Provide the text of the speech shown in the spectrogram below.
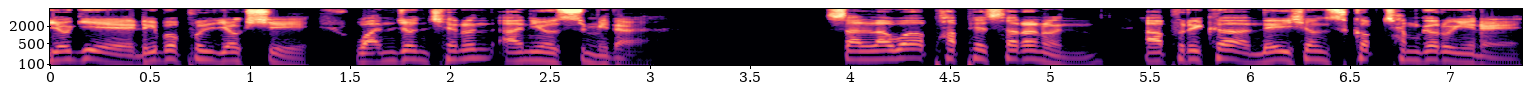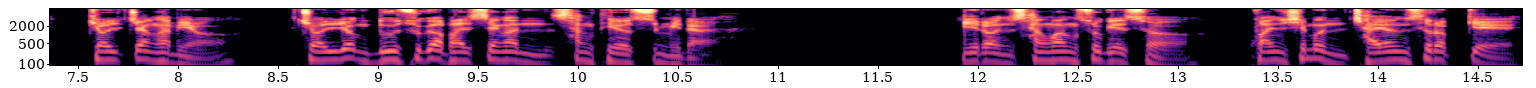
여기에 리버풀 역시 완전체는 아니었습니다. 살라와 파페사라는 아프리카 네이션스컵 참가로 인해 결장하며 전력 누수가 발생한 상태였습니다. 이런 상황 속에서 관심은 자연스럽게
